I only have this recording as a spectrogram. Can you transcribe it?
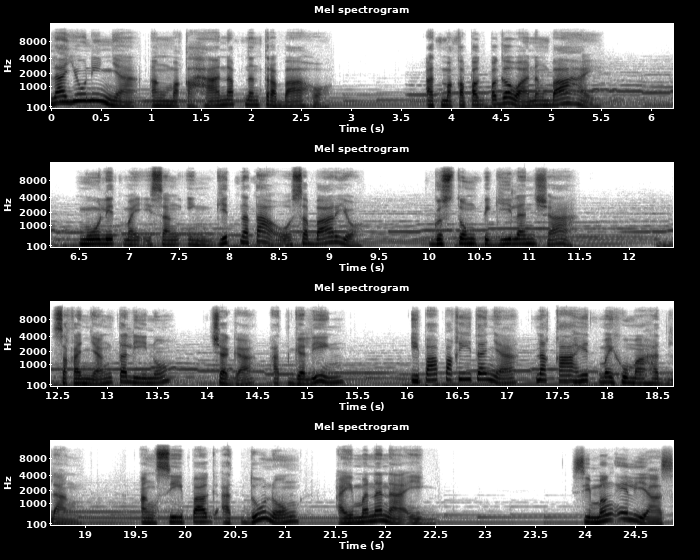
Layunin niya ang makahanap ng trabaho at makapagpagawa ng bahay. Ngulit may isang inggit na tao sa baryo. Gustong pigilan siya. Sa kanyang talino, tiyaga at galing, ipapakita niya na kahit may humahadlang, ang sipag at dunong ay mananaig. Si Mang Elias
